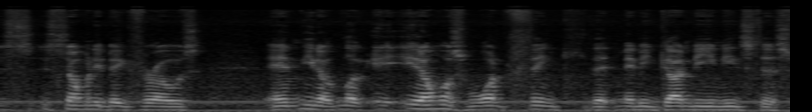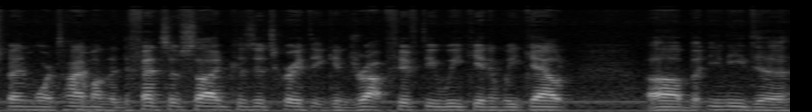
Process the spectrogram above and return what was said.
so many big throws. And you know, look, it, it almost one think that maybe Gundy needs to spend more time on the defensive side because it's great that he can drop 50 week in and week out. Uh, but you need to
